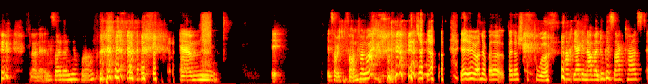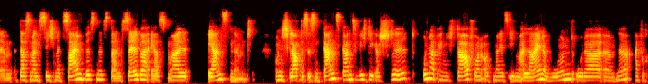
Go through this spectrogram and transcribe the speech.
Kleiner Insider hier war. ähm, Jetzt habe ich den Faden verloren. ja, ja. ja, wir waren ja bei der, bei der Struktur. Ach ja, genau, weil du gesagt hast, ähm, dass man sich mit seinem Business dann selber erstmal ernst nimmt. Und ich glaube, das ist ein ganz, ganz wichtiger Schritt, unabhängig davon, ob man jetzt eben alleine wohnt oder ähm, ne, einfach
